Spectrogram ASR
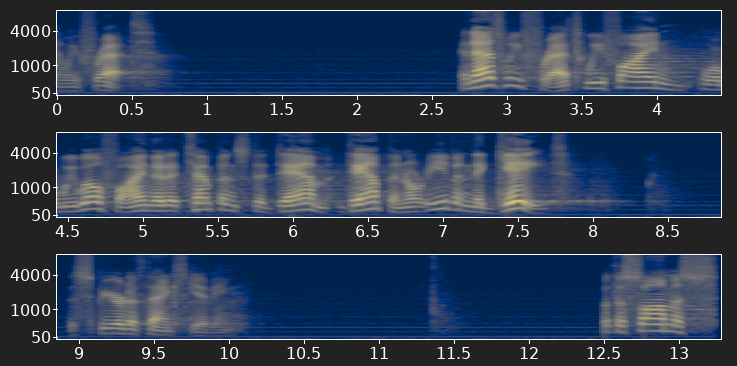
and we fret. And as we fret, we find, or we will find, that it tempts to dam- dampen or even negate the spirit of thanksgiving. But the psalmist,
